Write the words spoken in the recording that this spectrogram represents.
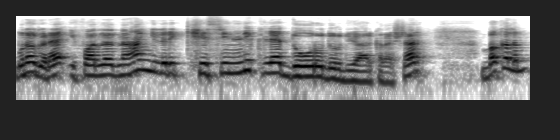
Buna göre ifadelerinden hangileri kesinlikle doğrudur diyor arkadaşlar. Bakalım.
